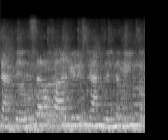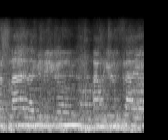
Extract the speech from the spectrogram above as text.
distracted. It's so fun, you're distracted, because you just want to fly like an eagle. I'm going to fly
